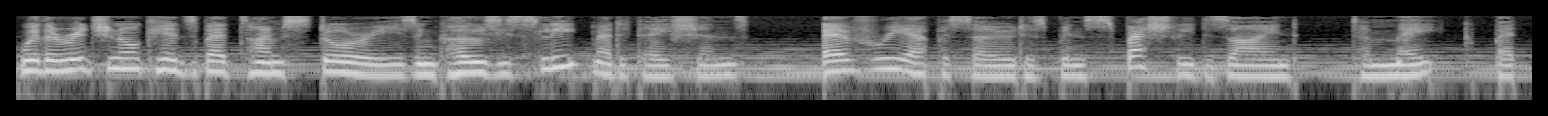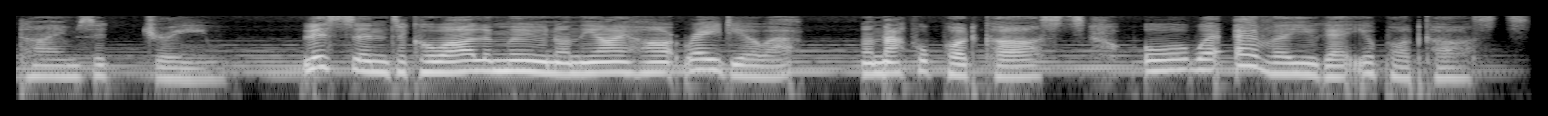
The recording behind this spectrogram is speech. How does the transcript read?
With original kids' bedtime stories and cozy sleep meditations, every episode has been specially designed to make bedtimes a dream. Listen to Koala Moon on the iHeartRadio app, on Apple Podcasts, or wherever you get your podcasts.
